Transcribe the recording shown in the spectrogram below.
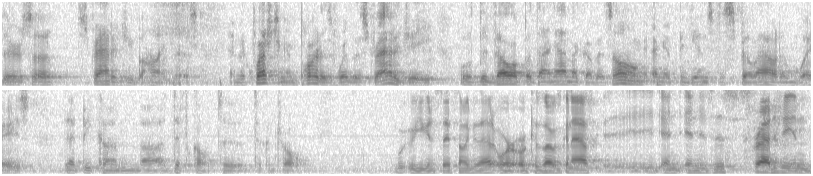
there's a strategy behind this. And the question in part is whether the strategy will develop a dynamic of its own and it begins to spill out in ways that become uh, difficult to, to control. were you going to say something to that? Or, or, because I was going to ask, and, and is this strategy in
